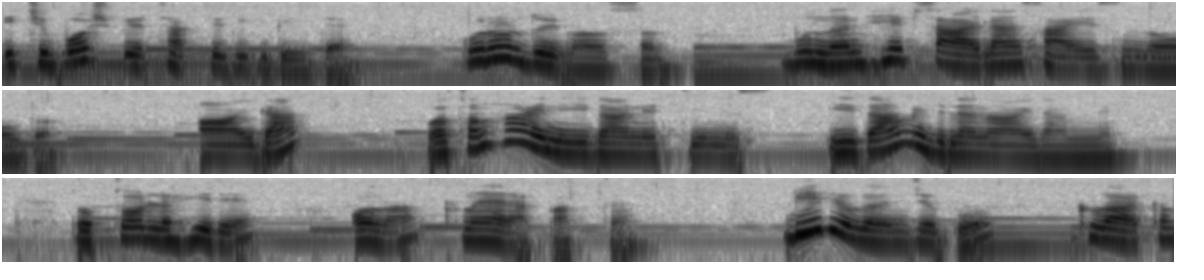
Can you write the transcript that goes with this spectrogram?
içi boş bir taklidi gibiydi. Gurur duymalısın. Bunların hepsi ailen sayesinde oldu. Ailen? Vatan haini ilan ettiğimiz, idam edilen ailem mi? Doktor Lahiri ona kınayarak baktı. Bir yıl önce bu, Clark'ın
